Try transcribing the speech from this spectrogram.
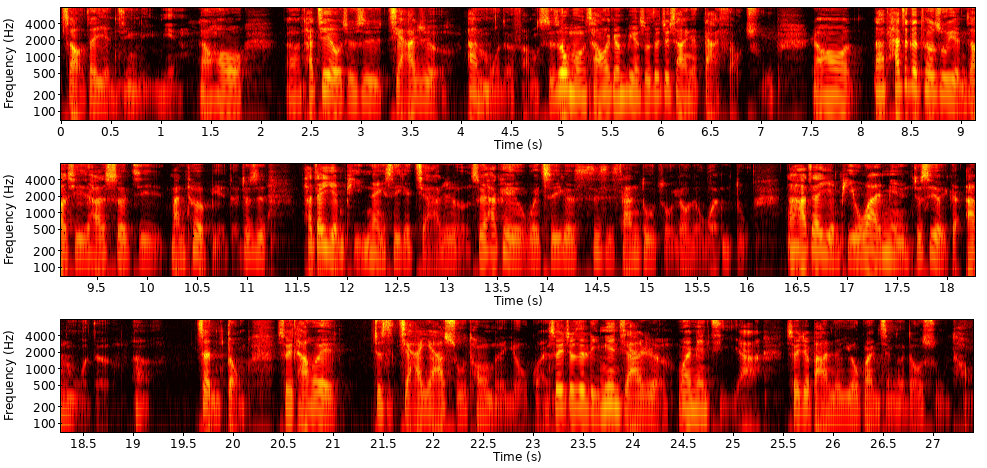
罩在眼睛里面，然后。嗯，它借由就是加热按摩的方式，所以我们常会跟病人说，这就像一个大扫除。然后，那它这个特殊眼罩其实它的设计蛮特别的，就是它在眼皮内是一个加热，所以它可以维持一个四十三度左右的温度。那它在眼皮外面就是有一个按摩的呃震动，所以它会就是加压疏通我们的油管，所以就是里面加热，外面挤压，所以就把你的油管整个都疏通。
